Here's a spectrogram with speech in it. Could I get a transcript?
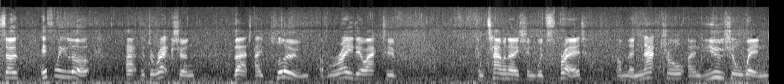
So if we look at the direction that a plume of radioactive contamination would spread on the natural and usual wind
